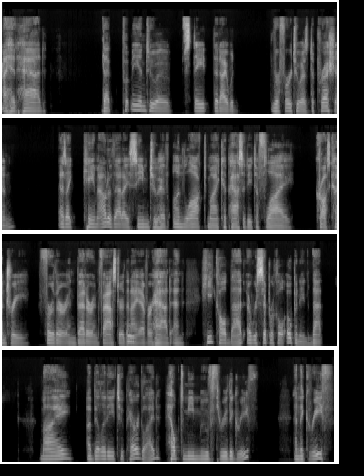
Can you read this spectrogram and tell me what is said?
I had had that put me into a state that I would refer to as depression. As I came out of that, I seemed to have unlocked my capacity to fly cross country further and better and faster than mm. I ever had. And he called that a reciprocal opening, that my ability to paraglide helped me move through the grief. And the grief,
